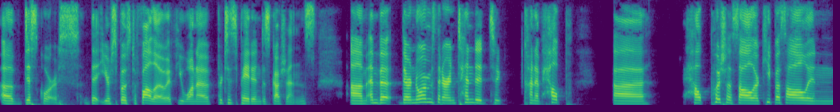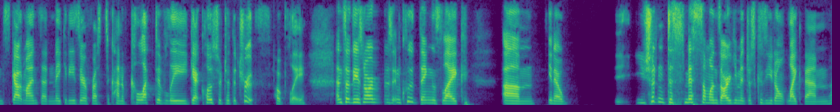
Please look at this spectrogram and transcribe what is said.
of discourse that you're supposed to follow if you want to participate in discussions. Um, and the, they're norms that are intended to kind of help uh, help push us all or keep us all in scout mindset and make it easier for us to kind of collectively get closer to the truth hopefully. And so these norms include things like um, you know you shouldn't dismiss someone's argument just because you don't like them.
